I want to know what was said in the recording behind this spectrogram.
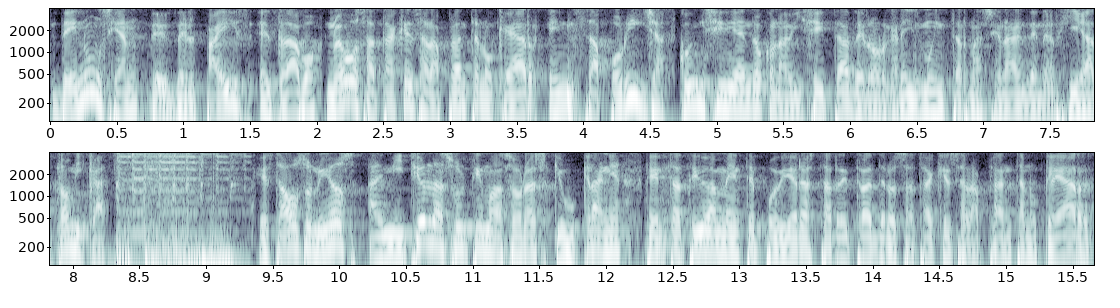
Denuncian desde el país eslavo nuevos ataques a la planta nuclear en Zaporilla, coincidiendo con la visita del Organismo Internacional de Energía Atómica. Estados Unidos admitió en las últimas horas que Ucrania tentativamente pudiera estar detrás de los ataques a la planta nuclear.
